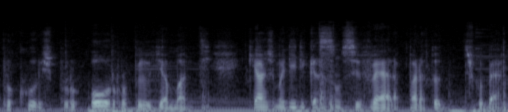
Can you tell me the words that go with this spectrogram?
procures por ouro pelo diamante, que haja uma dedicação severa para toda descoberta.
